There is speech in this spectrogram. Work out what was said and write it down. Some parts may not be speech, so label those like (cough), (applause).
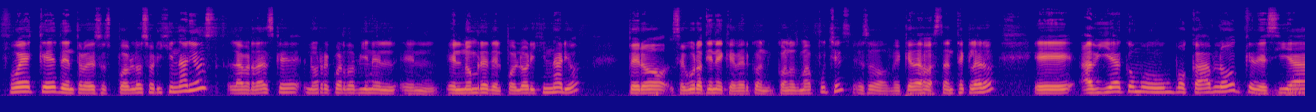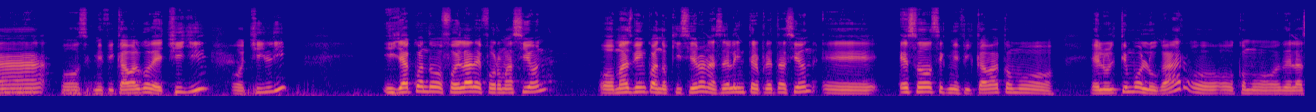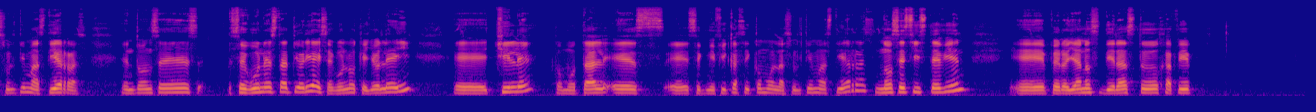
fue que dentro de sus pueblos originarios, la verdad es que no recuerdo bien el nombre del pueblo originario, pero seguro tiene que ver con, los mapuches, eso me queda bastante claro. Eh, había como un vocablo que decía o significaba algo de chili o chili, y ya cuando fue la deformación, o más bien cuando quisieron hacer la interpretación, eh, eso significaba como el último lugar o, como de las últimas tierras. Entonces, según esta teoría y según lo que yo leí, eh, Chile como tal es significa así como las últimas tierras. No sé si esté bien, eh, pero ya nos dirás tú, Jafib,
